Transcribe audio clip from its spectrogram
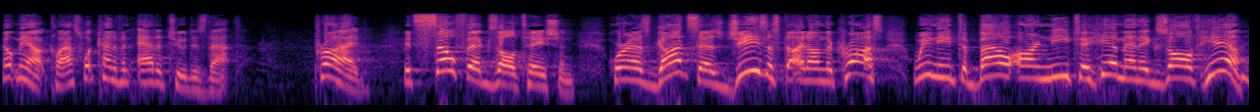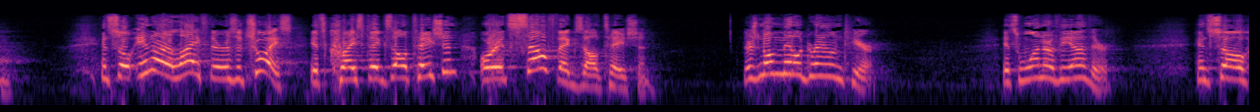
Help me out, class. What kind of an attitude is that? Pride. It's self exaltation. Whereas God says Jesus died on the cross, we need to bow our knee to Him and exalt Him. And so in our life, there is a choice. It's Christ exaltation or it's self exaltation. There's no middle ground here. It's one or the other. And so,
